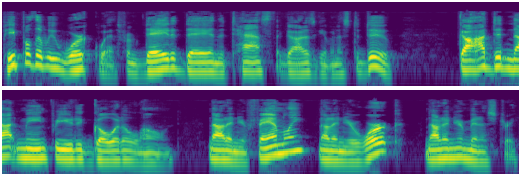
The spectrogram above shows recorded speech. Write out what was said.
people that we work with from day to day in the tasks that God has given us to do. God did not mean for you to go it alone. Not in your family, not in your work, not in your ministry.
